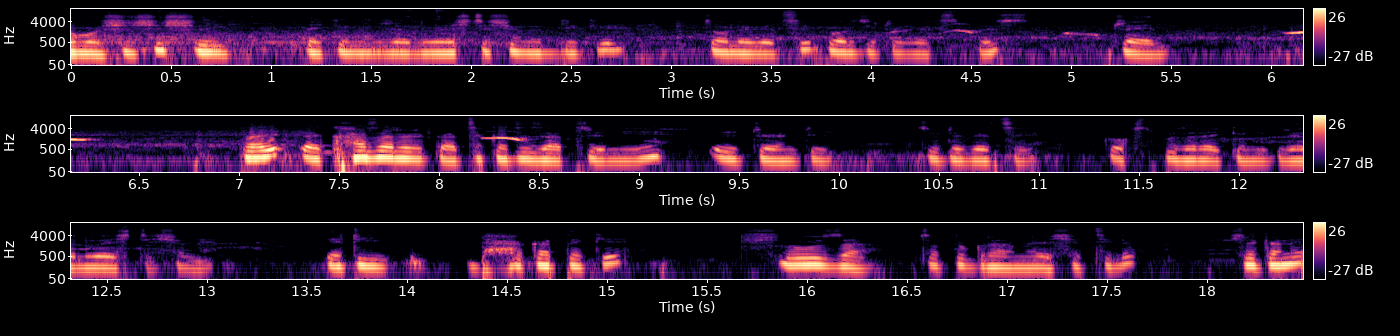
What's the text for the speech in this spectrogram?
অবশেষে সেই আইকনিক রেলওয়ে স্টেশনের দিকে চলে গেছে পর্যটক এক্সপ্রেস ট্রেন। প্রায় এক হাজারের কাছাকাছি যাত্রী নিয়ে এই ট্রেনটি ছুটে গেছে কক্সবাজার আইকনিক রেলওয়ে স্টেশনে। এটি ঢাকা থেকে সোজা চট্টগ্রামে এসেছিল। সেখানে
